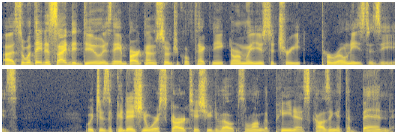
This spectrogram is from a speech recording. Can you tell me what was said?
Uh, so what they decided to do is they embarked on a surgical technique normally used to treat Peyronie's disease, which is a condition where scar tissue develops along the penis, causing it to bend.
